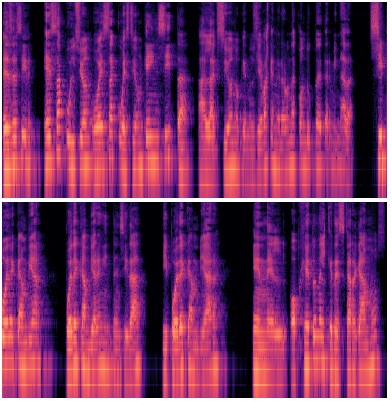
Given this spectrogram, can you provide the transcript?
Es decir, esa pulsión o esa cuestión que incita a la acción o que nos lleva a generar una conducta determinada sí puede cambiar, puede cambiar en intensidad y puede cambiar en el objeto en el que descargamos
